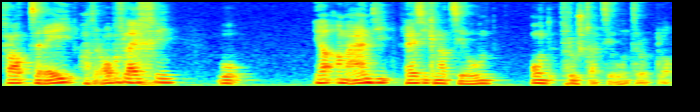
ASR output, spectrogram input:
Kratzerei an der Oberfläche, die ja, am Ende Resignation und Frustration zurücklässt.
